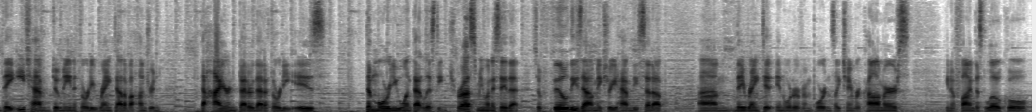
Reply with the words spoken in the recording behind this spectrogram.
they each have domain authority ranked out of 100 the higher and better that authority is, the more you want that listing. Trust me when I say that. So fill these out. Make sure you have these set up. Um, they ranked it in order of importance, like Chamber of Commerce, you know, Find Us Local.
